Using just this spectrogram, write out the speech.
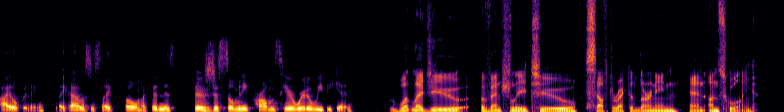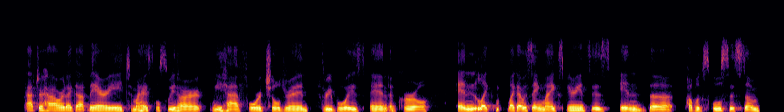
eye opening. Like, I was just like, oh my goodness, there's just so many problems here. Where do we begin? What led you eventually to self directed learning and unschooling? After Howard, I got married to my high school sweetheart. We have four children, three boys and a girl. And like like I was saying, my experiences in the public school system,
